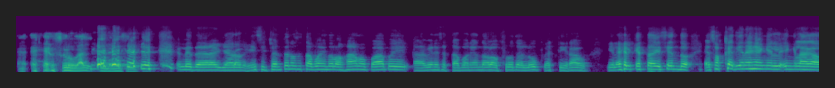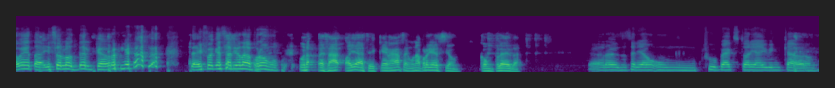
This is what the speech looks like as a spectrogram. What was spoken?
eh, en su lugar. Literal, cabrón. Y si Chente no se está poniendo los jamos, papi, ahora viene y se está poniendo los frutos loop estirados. Y él es el que está diciendo, esos que tienes en, el, en la gaveta, y esos los del cabrón. De ahí fue que salió la promo. Una- esa- oye, así es que nacen una proyección completa. Cabrón, eso sería un true backstory ahí bien cabrón.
